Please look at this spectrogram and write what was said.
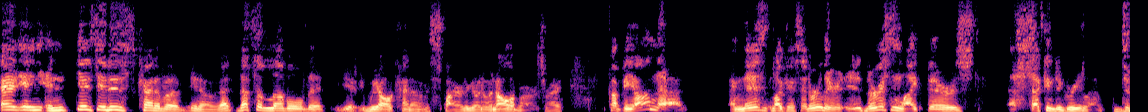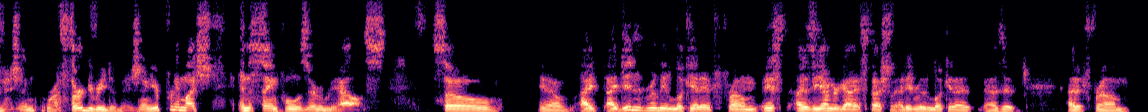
and, and, and it, it is kind of a, you know, that, that's a level that we all kind of aspire to go to in all of ours, right? But beyond that, I mean, there's, like I said earlier, it, there isn't like there's a second degree division or a third degree division. You're pretty much in the same pool as everybody else. So you know, I, I didn't really look at it from as a younger guy, especially. I didn't really look at it as it at it from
